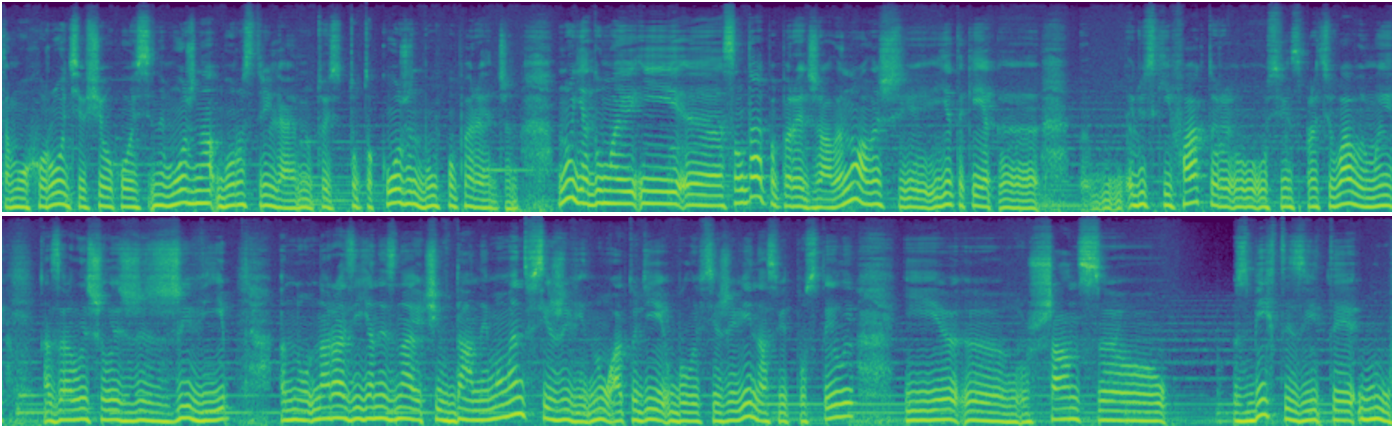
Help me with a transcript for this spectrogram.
там, охоронців, ще у когось не можна, бо розстріляємо. Ну, тобто, кожен був попереджен. Ну, я думаю, і е, солдат попереджали, ну, але ж є такий, як е, людський фактор, ось він спрацював, і ми залишились живі. Ну, наразі я не знаю, чи в даний момент всі живі. Ну, а тоді були всі живі, нас відпустили, і е, шанс. Збігти звідти був.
